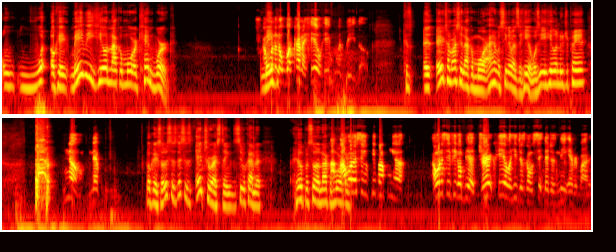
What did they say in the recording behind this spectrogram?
what? Okay, maybe heel Nakamura can work. I want to know what kind of heel he would be though. because every time I see Nakamura, I haven't seen him as a heel. Was he a heel in New Japan? No. Okay, so this is this is interesting to see what kind of heel persona Nakamura. I can- want to see if he gonna be a. I want to see if he gonna be a jerk heel or he just gonna sit there just knee everybody.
